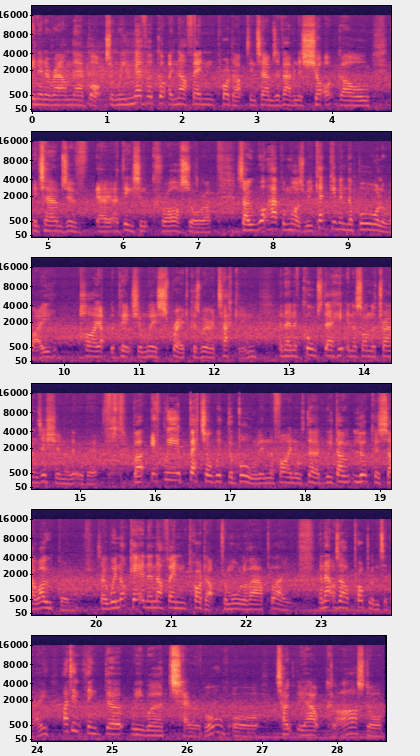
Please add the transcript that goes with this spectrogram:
in and around their box, and we never got enough end product in terms of having a shot at goal, in terms of uh, a decent cross or a. So what happened was we kept giving the ball away high up the pitch and we're spread because we're attacking. And then of course they're hitting us on the transition a little bit. But if we're better with the ball in the final third we don't look as so open. So we're not getting enough end product from all of our play. And that was our problem today. I didn't think that we were terrible or totally outclassed or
